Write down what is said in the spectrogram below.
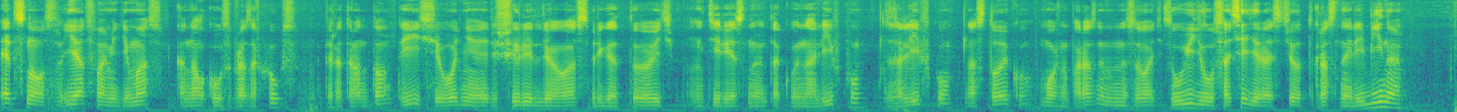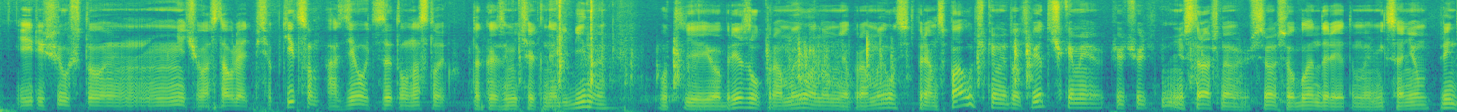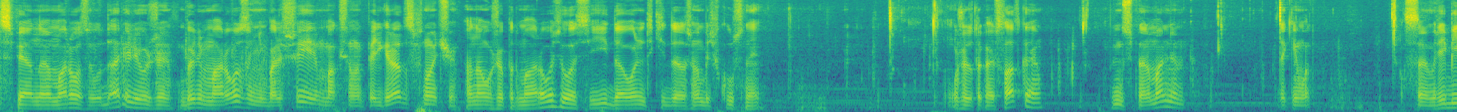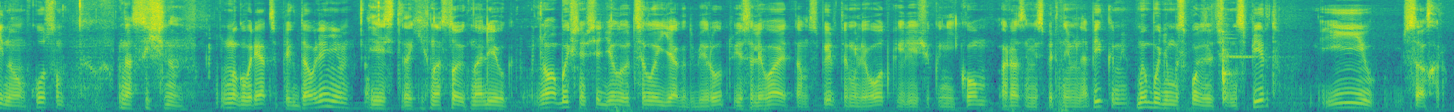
Это снова я, с вами Димас, канал Cooks Brother Hooks, оператор Антон. И сегодня решили для вас приготовить интересную такую наливку, заливку, настойку, можно по-разному называть. Увидел у соседей растет красная рябина, и решил, что нечего оставлять все птицам, а сделать из этого настойку. Такая замечательная рябина, вот я ее обрезал, промыл, она у меня промылась. Прям с палочками, тут с веточками чуть-чуть. Не страшно, все равно все в блендере это мы миксанем. В принципе, она морозы ударили уже. Были морозы небольшие, максимум 5 градусов ночью. Она уже подморозилась и довольно-таки должна быть вкусная. Уже такая сладкая. В принципе, нормальная. Таким вот своим рябиновым вкусом, насыщенным много вариаций приготовления. Есть таких настоек, наливок. Но обычно все делают целые ягоды, берут и заливают там спиртом или водкой, или еще коньяком, разными спиртными напитками. Мы будем использовать сегодня спирт и сахар.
